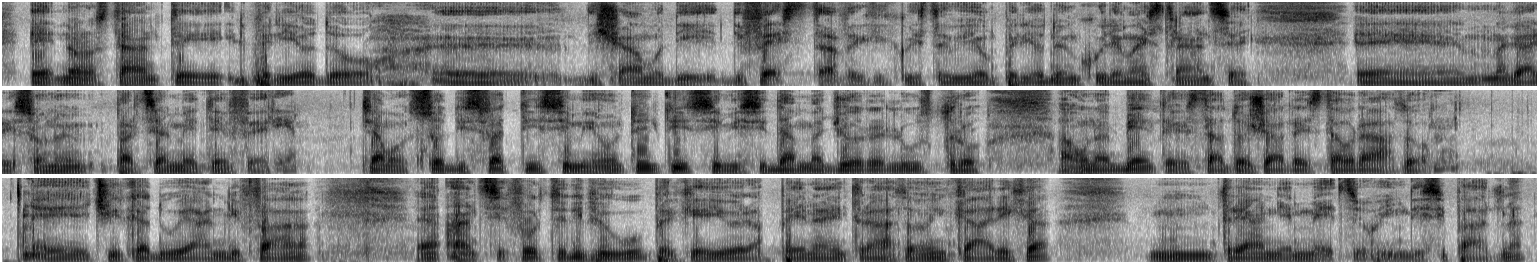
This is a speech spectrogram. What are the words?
e nonostante il periodo eh, diciamo di, di, festa, perché questo è un periodo in cui le maestranze eh, magari sono parzialmente in ferie. Siamo soddisfattissimi, contentissimi, si dà maggiore lustro a un ambiente che è stato già restaurato eh, circa due anni fa, eh, anzi forse di più perché io ero appena entrato in carica, mh, mm, tre anni e mezzo quindi si parla,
